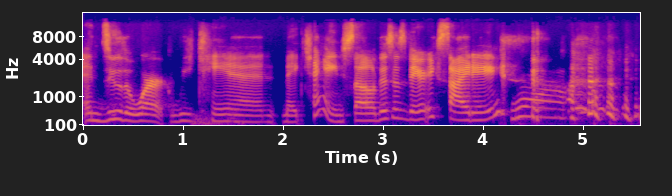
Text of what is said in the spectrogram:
and do the work, we mm-hmm. can make change. So this is very exciting. Yeah.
